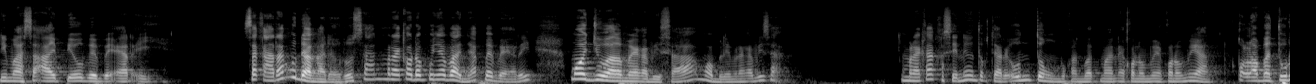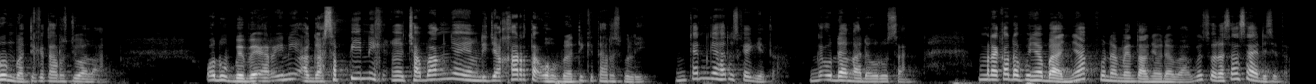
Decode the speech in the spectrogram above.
di masa IPO BBRI. Sekarang udah nggak ada urusan, mereka udah punya banyak BBRI, mau jual mereka bisa, mau beli mereka bisa. Mereka ke sini untuk cari untung, bukan buat main ekonomi-ekonomian. Kalau laba turun berarti kita harus jualan waduh BBR ini agak sepi nih eh, cabangnya yang di Jakarta. Oh berarti kita harus beli. Kan nggak harus kayak gitu. Nggak udah nggak ada urusan. Mereka udah punya banyak, fundamentalnya udah bagus, udah selesai di situ.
